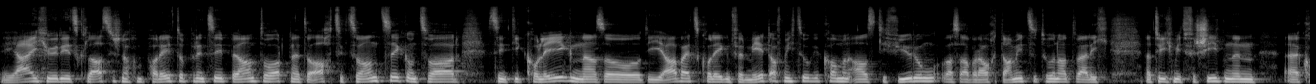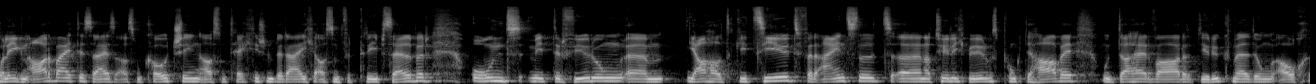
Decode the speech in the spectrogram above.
Ja, ich würde jetzt klassisch nach dem Pareto-Prinzip beantworten, etwa 80-20. Und zwar sind die Kollegen, also die Arbeitskollegen, vermehrt auf mich zugekommen als die Führung, was aber auch damit zu tun hat, weil ich natürlich mit verschiedenen äh, Kollegen arbeite, sei es aus dem Coaching, aus dem technischen Bereich, aus dem Vertrieb selber und mit der Führung ähm, ja halt gezielt, vereinzelt äh, natürlich Berührungspunkte habe. Und daher war die Rückmeldung auch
